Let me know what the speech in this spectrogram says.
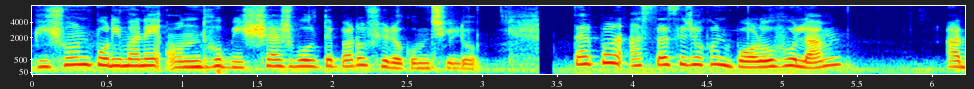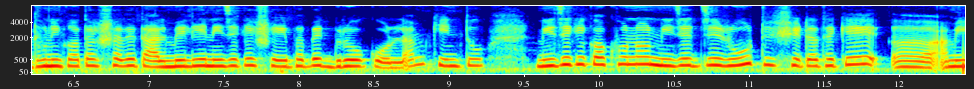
ভীষণ পরিমাণে অন্ধবিশ্বাস বলতে পারো সেরকম ছিল। তারপর আস্তে আস্তে যখন বড় হলাম, আধুনিকতার সাথে তাল মিলিয়ে নিজেকে সেইভাবে গ্রো করলাম, কিন্তু নিজেকে কখনো নিজের যে রুট সেটা থেকে আমি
